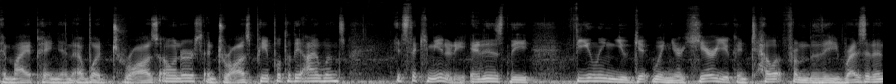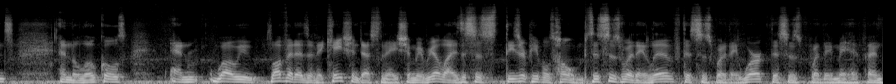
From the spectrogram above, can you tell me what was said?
in my opinion, of what draws owners and draws people to the islands. It's the community. It is the feeling you get when you're here. You can tell it from the residents and the locals. And while we love it as a vacation destination, we realize this is these are people's homes. This is where they live. This is where they work. This is where they may have been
